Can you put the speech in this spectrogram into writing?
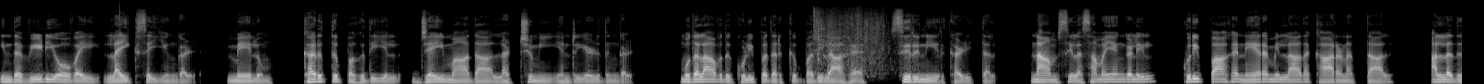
இந்த வீடியோவை லைக் செய்யுங்கள். மேலும் கருத்துப் பகுதியில் ஜெய் மாதா லட்சுமி என்று எழுதுங்கள். முதலாவது குளிப்பதற்கு பதிலாக சிறுநீர் கழித்தல் நாம் சில சமயங்களில் குறிப்பாக நேரமில்லாத காரணத்தால் அல்லது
